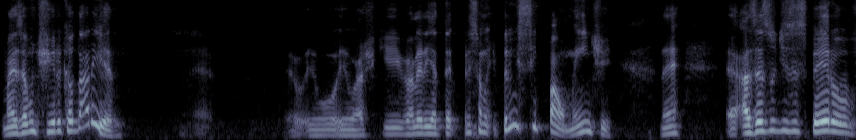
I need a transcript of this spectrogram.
mas é um tiro que eu daria. É, eu, eu, eu, acho que valeria até, principalmente, principalmente né? É, às vezes o desespero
